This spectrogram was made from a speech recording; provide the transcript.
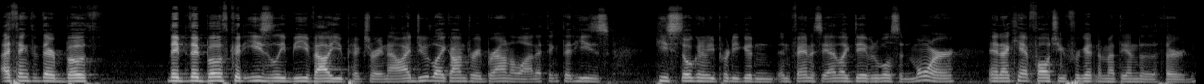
I think that they're both they they both could easily be value picks right now. I do like Andre Brown a lot. I think that he's he's still going to be pretty good in, in fantasy. I like David Wilson more, and I can't fault you for getting him at the end of the third.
